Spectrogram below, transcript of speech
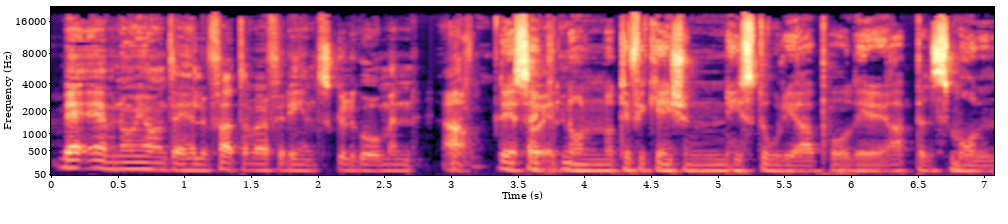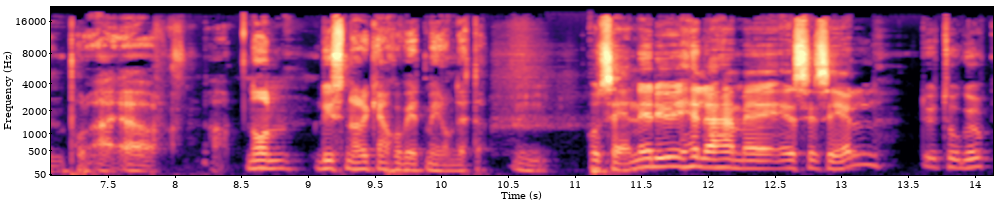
Men Även om jag inte heller fattar varför det inte skulle gå, men ja. det är så är säkert det. någon notification-historia på det Apples moln. På, äh, äh, ja. Någon lyssnare kanske vet mer om detta. Och sen är det ju hela det här med SSL du tog upp.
